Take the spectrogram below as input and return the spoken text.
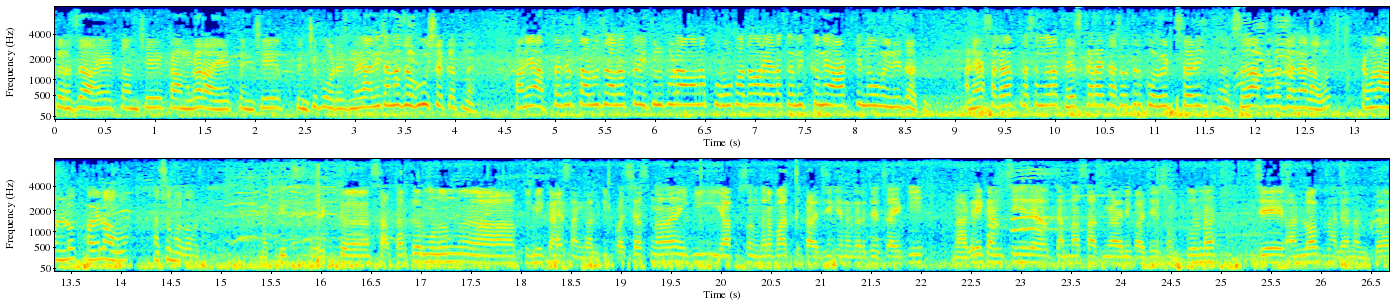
कर्ज आहेत आमचे कामगार आहेत त्यांचे त्यांची पोरेज म्हणजे आम्ही त्यांना जगवू शकत नाही. आणि आता जर चालू झालं तर इथून पुढे आम्हाला पूर्वपदावर यायला कमीत कमी आठ ते नऊ महिने जातील. आणि या सगळ्या प्रसंगाला फेस करायचं असेल तर कोविड सह आपल्याला जगायला हवं. त्यामुळे अनलॉक व्हायला हवं असं मला वाटतं. नक्कीच. एक सातारकर म्हणून तुम्ही काय सांगाल की प्रशासनानं ही या संदर्भात काळजी घेणं गरजेचं आहे की नागरिकांची त्यांना साथ मिळाली पाहिजे. संपूर्ण जे अनलॉक झाल्यानंतर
